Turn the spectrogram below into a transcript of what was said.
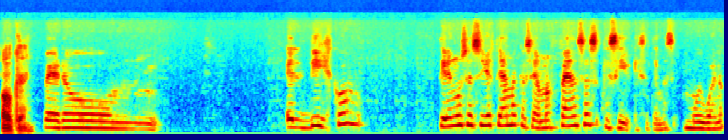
Ok. pero mm, el disco tienen un sencillo este tema que se llama Fences, que sí, ese tema es muy bueno,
